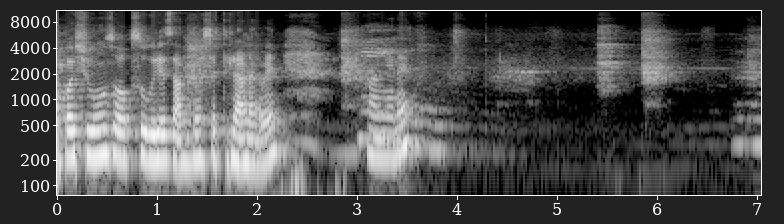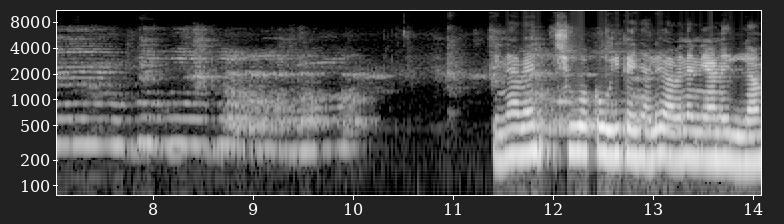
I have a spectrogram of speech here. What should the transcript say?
അപ്പോൾ ഷൂവും സോക്സ് ഊരിയ സന്തോഷത്തിലാണ് അവൻ. അങ്ങനെ പിന്നെ അവൻ ഷൂ ഒക്കെ ഊരിക്കഴിഞ്ഞാൽ അവൻ തന്നെയാണ് എല്ലാം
